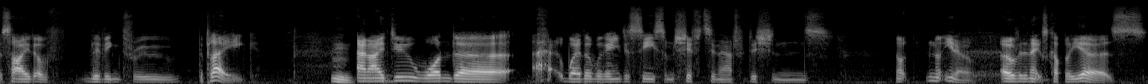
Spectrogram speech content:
side of living through the plague, mm. and I do wonder whether we're going to see some shifts in our traditions, not, not you know over the next couple of years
